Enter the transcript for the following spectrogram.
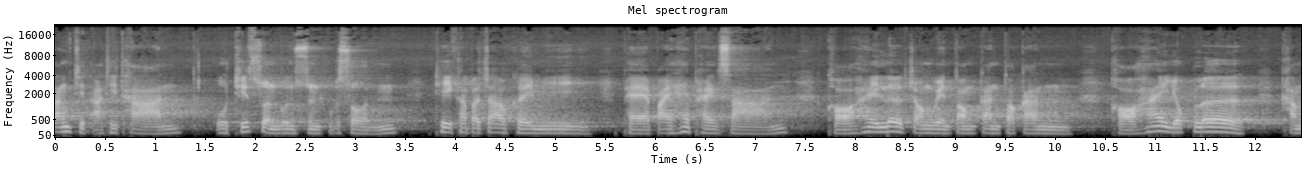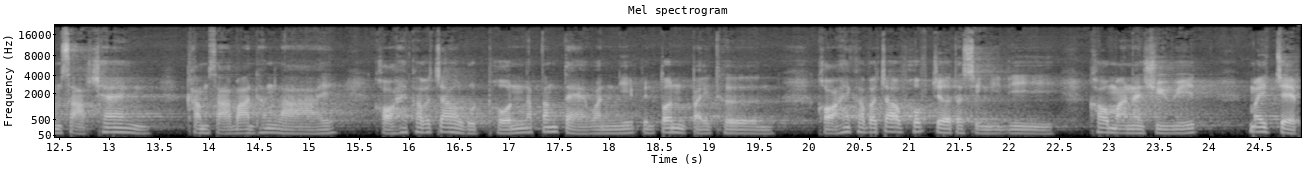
ตั้งจิตอธิษฐาน อุทิศส่วนบุญส่วนกุศล ที่ข้าพเจ้าเคยมี แผ่ไปให้ไพศาลขอให้เลิกจองเวรตองกันต่อกัน ขอให้ยกเลิกคำสาปแช่งคำสาบานทั้งหลาย ขอให้ข้าพเจ้าหลุดพ้นนับตั้งแต่วันนี้เป็นต้นไปเทิน ขอให้ข้าพเจ้าพบเจอแต่สิ่งดีๆ เข้ามาในชีวิต ไม่เจ็บ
